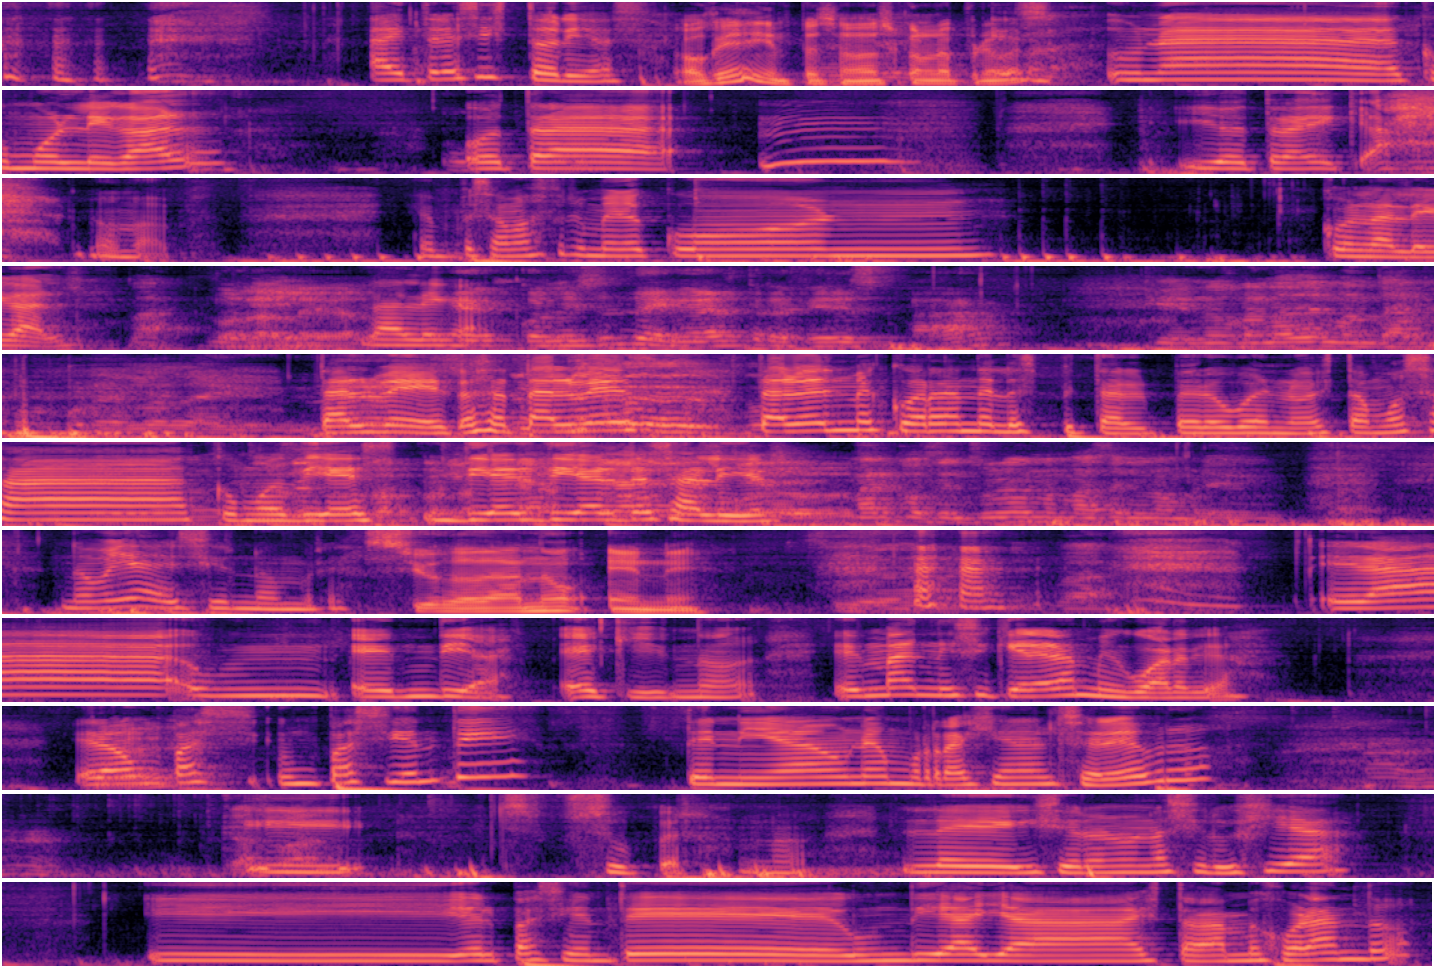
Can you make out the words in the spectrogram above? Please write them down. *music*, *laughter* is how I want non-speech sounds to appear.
*laughs* Hay tres historias. Ok, empezamos con la Es primera. una como legal, otra... mm, y otra de que... Ah, no mames. Empezamos primero con... Con la legal. Va, La legal. Eh, Cuando dices legal, ¿te refieres a...? Que nos van a demandar por ponerla al aire. Tal vez, o sea, tal vez, *laughs* tal vez me corran del hospital, pero bueno, estamos a como 10 10 días de salir. Marco, censura nomás el nombre. No voy a decir nombres. Ciudadano N. *laughs* Era un en día X, ¿no? Es más, ni siquiera era mi guardia. Era un, paci- un paciente, tenía una hemorragia en el cerebro y súper, ¿no? Le hicieron una cirugía y el paciente un día ya estaba mejorando.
